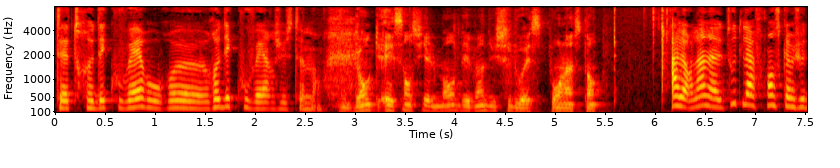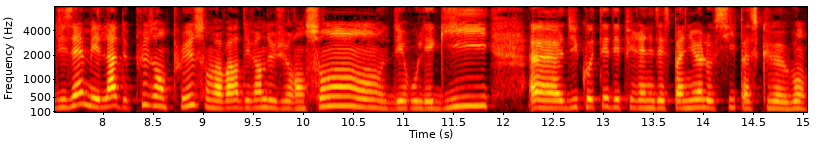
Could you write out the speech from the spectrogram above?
d'être découvert ou redécouvert justement. Donc essentiellement des vins du sud-ouest pour l'instant. Alors là, on a toute la France, comme je vous disais, mais là, de plus en plus, on va avoir des vins de Jurançon, des Rouléguis, euh, du côté des Pyrénées espagnoles aussi, parce que bon,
